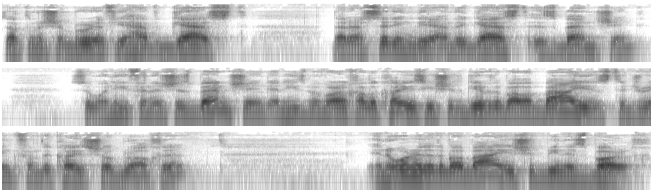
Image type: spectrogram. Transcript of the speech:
Zakta Mishnabur, if you have guests that are sitting there and the guest is benching, so when he finishes benching and he's mevarach alakayis, he should give the balabayis to drink from the kais shel bracha, in order that the balabayis should be baruch.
